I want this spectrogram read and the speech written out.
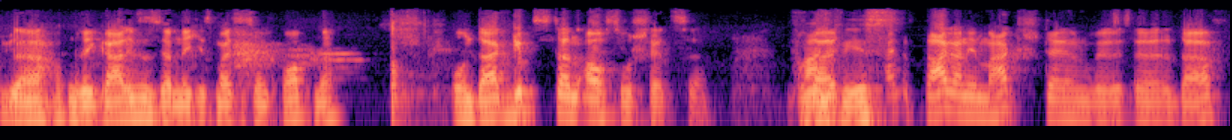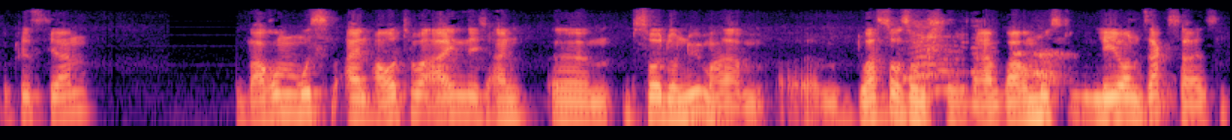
ja, ein Regal ist es ja nicht, ist meistens so ein Korb, ne? Und da gibt es dann auch so Schätze. Frank, wie ist... Ich eine Frage an den Markt stellen will, äh, darf, Christian. Warum muss ein Autor eigentlich ein ähm, Pseudonym haben? Ähm, du hast doch so einen schönen Namen. Warum musst du Leon Sachs heißen?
